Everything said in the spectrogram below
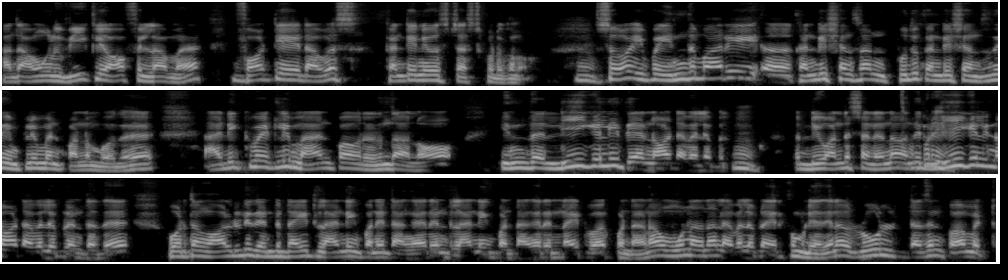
அந்த அவங்களுக்கு வீக்லி ஆஃப் இல்லாம forty eight hours continuous test கொடுக்கணும். ஸோ இப்போ இந்த மாதிரி கண்டிஷன்ஸ்லாம் புது கண்டிஷன்ஸ் வந்து இம்ப்ளிமெண்ட் பண்ணும்போது அடிக்குவேட்லி மேன் பவர் இருந்தாலும் இந்த legally they're not available. Do understand ஏன்னா வந்து. லீகலி நாட் அவைலபிள்ன்றது ஒருத்தவங்க ஆல்ரெடி ரெண்டு நைட் லேண்டிங் பண்ணிட்டாங்க ரெண்டு லேண்டிங் பண்ணிட்டாங்க ரெண்டு நைட் ஒர்க் பண்ணிட்டாங்கன்னா மூணாவது நாள் அவைலபிளா இருக்க முடியாது ஏன்னா ரூல் டசன்ட் பர்மிட்.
